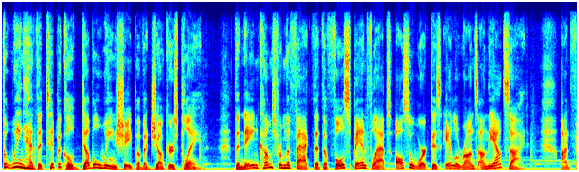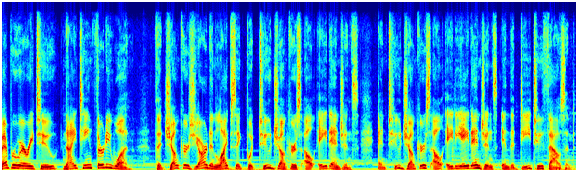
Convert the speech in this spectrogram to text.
The wing had the typical double wing shape of a Junkers plane. The name comes from the fact that the full span flaps also worked as ailerons on the outside. On February 2, 1931, the Junkers yard in Leipzig put two Junkers L8 engines and two Junkers L88 engines in the D2000.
